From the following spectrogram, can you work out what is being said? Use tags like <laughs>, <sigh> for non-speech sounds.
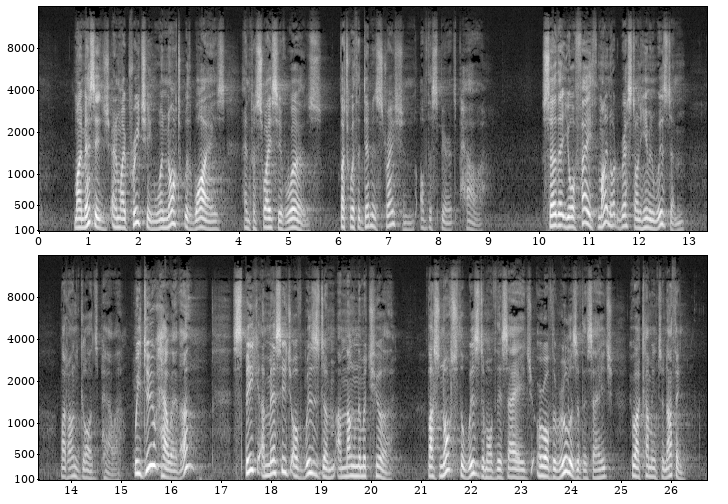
My message and my preaching were not with wise and persuasive words, but with a demonstration of the Spirit's power so that your faith might not rest on human wisdom, but on God's power. We do, however, speak a message of wisdom among the mature, but not the wisdom of this age or of the rulers of this age who are coming to nothing.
